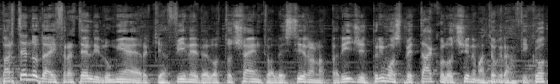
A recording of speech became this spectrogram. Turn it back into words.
Partendo dai fratelli Lumière che a fine dell'Ottocento allestirono a Parigi il primo spettacolo cinematografico,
